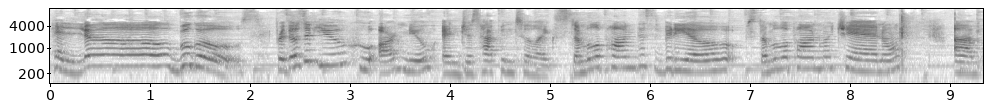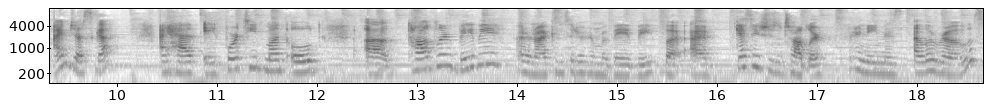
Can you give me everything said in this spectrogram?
Hello, Boogles! For those of you who are new and just happen to like stumble upon this video, stumble upon my channel, um, I'm Jessica. I have a 14 month old uh, toddler baby. I don't know, I consider her my baby, but I'm guessing she's a toddler. Her name is Ella Rose.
